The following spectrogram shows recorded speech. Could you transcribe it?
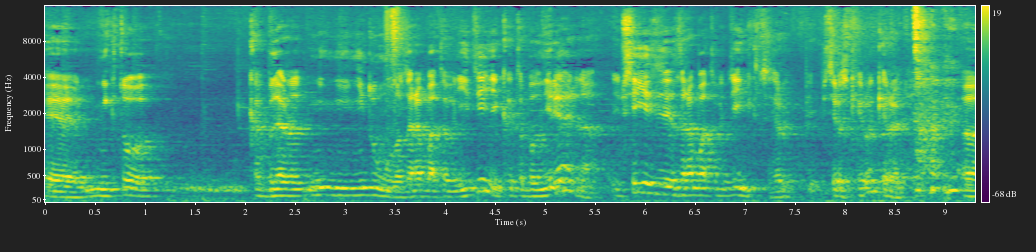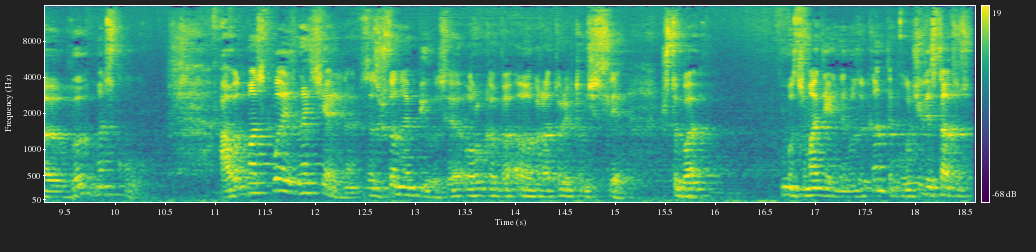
э, никто как бы даже не, не, не думал о зарабатывании денег, это было нереально. И все ездили зарабатывать деньги, кстати, питерские рокеры, э, в Москву. А вот Москва изначально, за что она билась, э, рок-лаборатория в том числе, чтобы самодельные музыканты получили статус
